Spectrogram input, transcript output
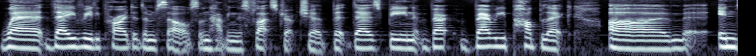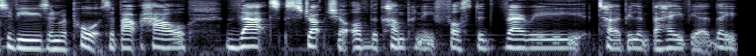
where they really prided themselves on having this flat structure, but there's been ver- very public um, interviews and reports about how that structure of the company fostered very turbulent behaviour they,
